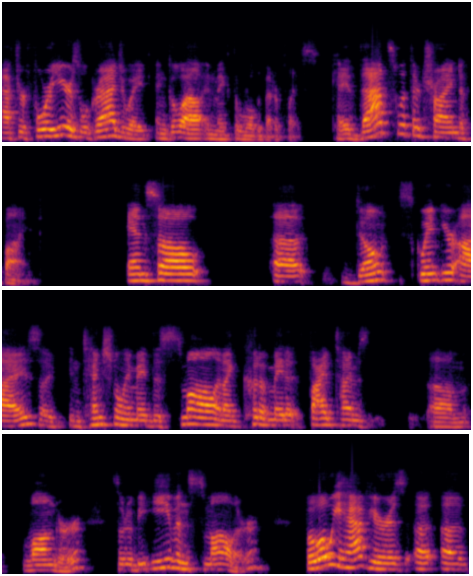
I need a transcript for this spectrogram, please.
after four years will graduate and go out and make the world a better place. Okay. That's what they're trying to find. And so uh, don't squint your eyes. I intentionally made this small and I could have made it five times um, longer. So it would be even smaller. But what we have here is a, a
